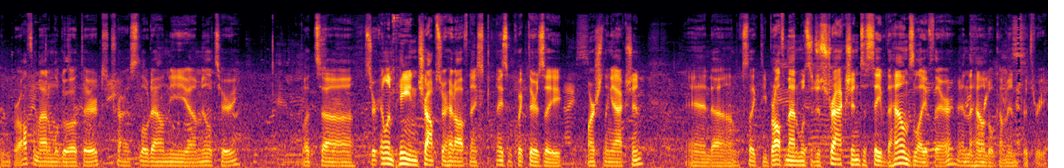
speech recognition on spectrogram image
And Brothel Madam will go out there to try to slow down the uh, military. But uh, Sir Ilyn Payne chops her head off nice, nice and quick. There's a Nice. marshalling action. And uh, looks like the Brothel Madam was a distraction to save the Hound's life there. And the Hound will come in for three.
